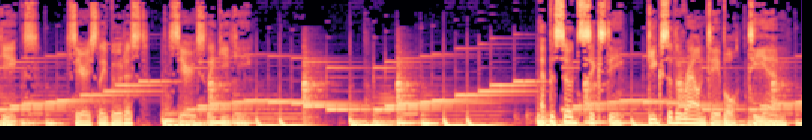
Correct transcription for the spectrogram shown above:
Geeks. Seriously Buddhist, seriously geeky. Episode 60 Geeks of the Roundtable, TM.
